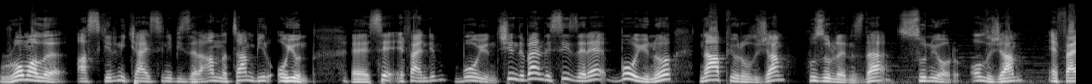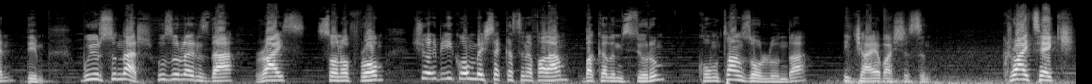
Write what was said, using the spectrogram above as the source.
Romalı askerin hikayesini bizlere anlatan bir oyun. Ee, se- efendim bu oyun. Şimdi ben de sizlere bu oyunu ne yapıyor olacağım? Huzurlarınızda sunuyor olacağım efendim. Buyursunlar huzurlarınızda Rise Son of Rome. Şöyle bir ilk 15 dakikasına falan bakalım istiyorum. Komutan zorluğunda hikaye başlasın. Crytek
